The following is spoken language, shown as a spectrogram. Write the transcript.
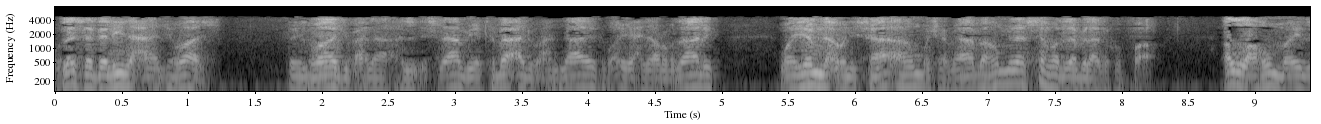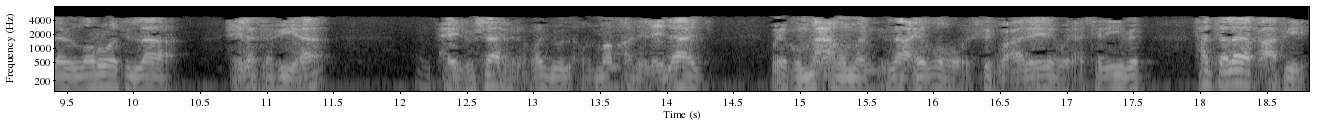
وليس دليلا على الجواز. بل الواجب على أهل الإسلام أن يتباعدوا عن ذلك وأن يحذروا ذلك وأن يمنعوا نساءهم وشبابهم من السفر إلى بلاد الكفار اللهم إلا من ضرورة لا حيلة فيها بحيث يسافر الرجل أو المرأة للعلاج ويكون معه من يلاحظه ويشرف عليه ويعتني به حتى لا يقع في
